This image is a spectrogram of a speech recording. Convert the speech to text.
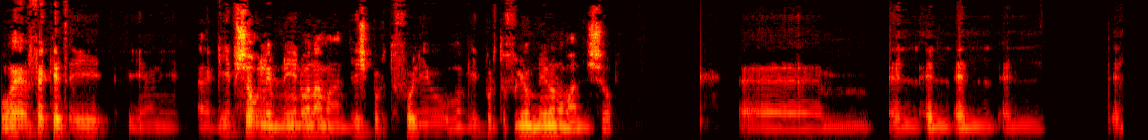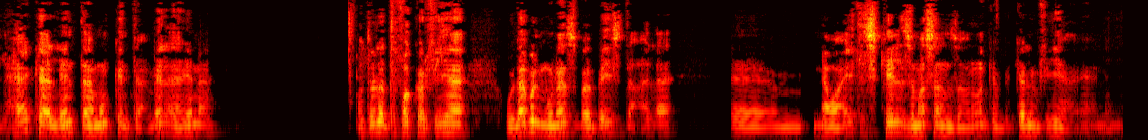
وهي فكرة إيه؟ يعني أجيب شغل منين وأنا ما عنديش portfolio وأجيب portfolio منين وأنا ما عنديش شغل؟ ال ال ال ال ال hack ة اللي أنت ممكن تعملها هنا وتبدأ تفكر فيها وده بالمناسبة بيزد على نوعية skills مثلا زهران كان بيتكلم فيها يعني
